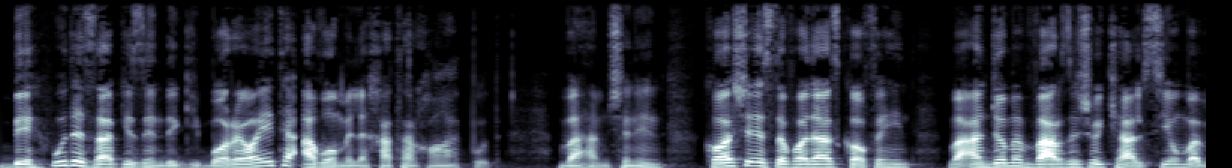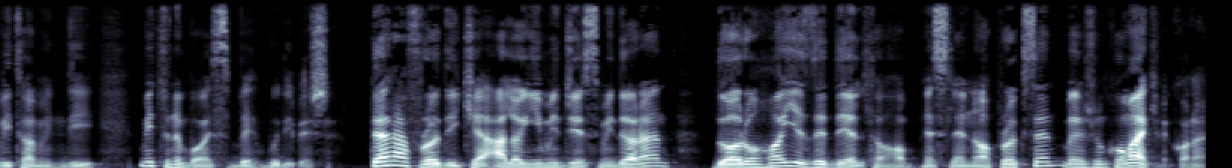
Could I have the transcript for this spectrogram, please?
بهبود سبک زندگی با رعایت عوامل خطر خواهد بود و همچنین کاهش استفاده از کافئین و انجام ورزش و کلسیوم و ویتامین دی می‌تونه باعث بهبودی بشه. در افرادی که علایم جسمی دارند، داروهای ضد التهاب مثل ناپروکسن بهشون کمک می‌کنن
